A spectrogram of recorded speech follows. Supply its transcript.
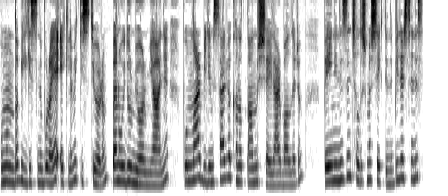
Bunun da bilgisini buraya eklemek istiyorum. Ben uydurmuyorum yani. Bunlar bilimsel ve kanıtlanmış şeyler ballarım. Beyninizin çalışma şeklini bilirseniz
